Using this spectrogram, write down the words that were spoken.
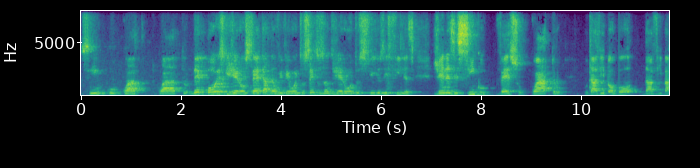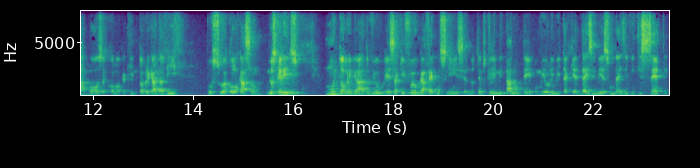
5, 4, 4. Depois que gerou sete, Adão viveu 800 anos e gerou outros filhos e filhas. Gênesis 5, verso 4. O Davi, Barbo, Davi Barbosa coloca aqui. Muito obrigado, Davi, por sua colocação. Meus queridos, muito obrigado, viu? Esse aqui foi o Café Consciência. Nós temos que limitar no tempo. Meu limite aqui é 10 e meia, são 10 e 27.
